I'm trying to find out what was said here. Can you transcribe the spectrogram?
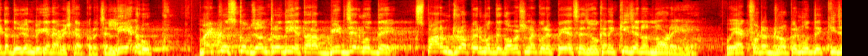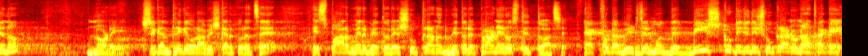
এটা দুজন বিজ্ঞানী আবিষ্কার করেছে। লিয়েন হুক মাইক্রোস্কোপ যন্ত্র দিয়ে তারা বীর্যের মধ্যে স্পার্ম ড্রপের মধ্যে গবেষণা করে পেয়েছে যে ওখানে কি যেন নড়ে। ওই এক ফোঁটা ড্রপের মধ্যে কি যেন নড়ে। সেখান থেকে ওরা আবিষ্কার করেছে স্পার্মের ভেতরে, শুক্রাণুর ভেতরে প্রাণের অস্তিত্ব আছে। এক ফোঁটা বীর্যের মধ্যে বিশ কোটি যদি শুক্রাণু না থাকে,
